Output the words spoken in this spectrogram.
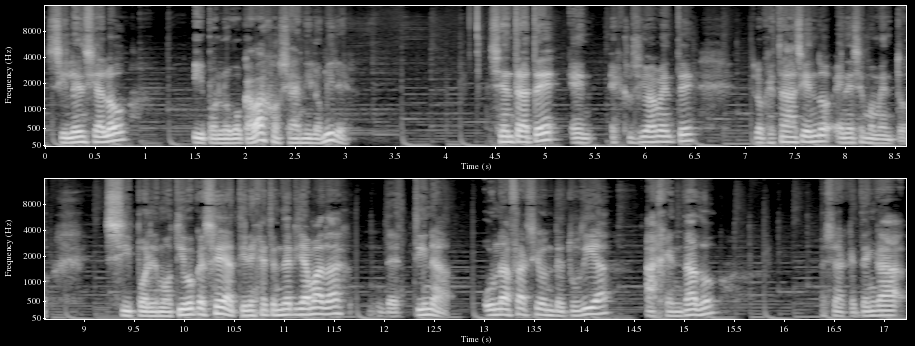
siléncialo y ponlo boca abajo, o sea, ni lo mires. Céntrate en exclusivamente lo que estás haciendo en ese momento. Si por el motivo que sea tienes que atender llamadas, destina una fracción de tu día agendado o sea, que tenga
